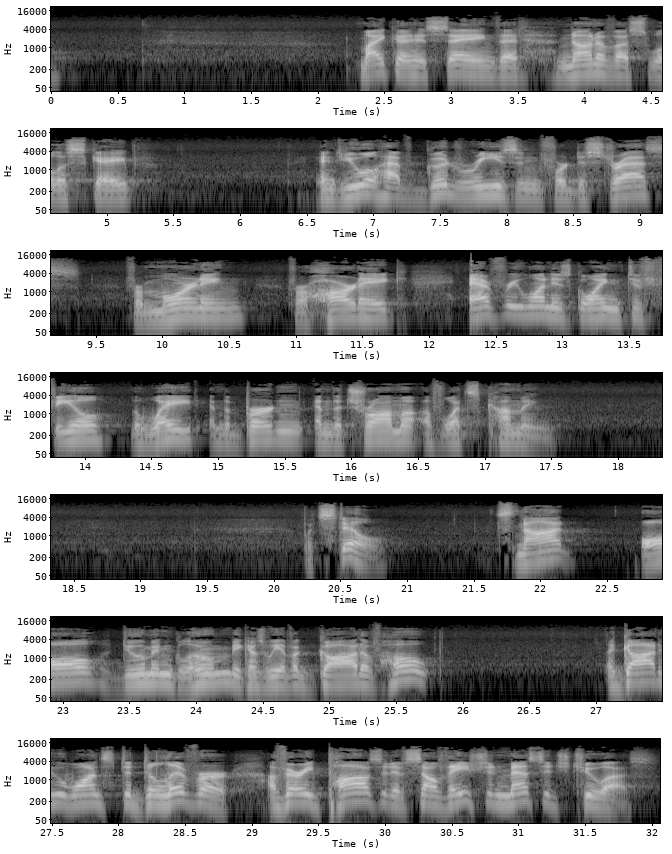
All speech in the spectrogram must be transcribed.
Micah is saying that none of us will escape and you will have good reason for distress, for mourning, for heartache. Everyone is going to feel the weight and the burden and the trauma of what's coming. But still, it's not all doom and gloom because we have a God of hope. A God who wants to deliver a very positive salvation message to us.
